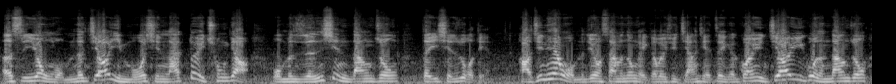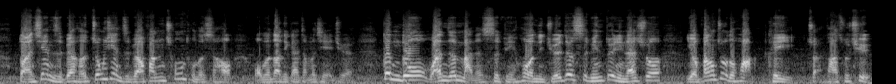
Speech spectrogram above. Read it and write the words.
而是用我们的交易模型来对冲掉我们人性当中的一些弱点。好，今天我们就用三分钟给各位去讲解这个关于交易过程当中短线指标和中线指标发生冲突的时候，我们到底该怎么解决？更多完整版的视频，或者你觉得视频对你来说有帮助的话，可以转发出去，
